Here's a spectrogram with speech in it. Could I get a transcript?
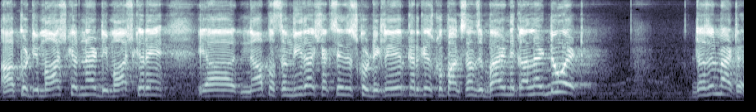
آپ کو ڈیماش کرنا ہے ڈیماش کریں۔ یا ناپسندیدہ شخص اس کو ڈکلیئر کر کے اس کو پاکستان سے باہر نکالنا ہے ڈو اٹ ڈزنٹ میٹر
